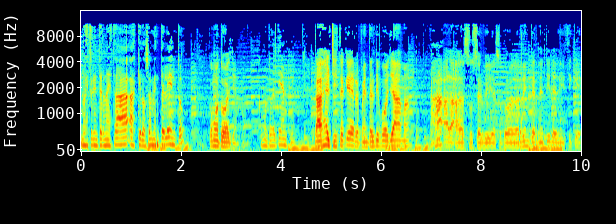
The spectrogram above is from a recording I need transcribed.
nuestro internet está asquerosamente lento, Como todo el tiempo. como todo el tiempo. ¿Sabes el chiste que de repente el tipo llama a, a la- a su a su proveedor de internet y le dice que,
